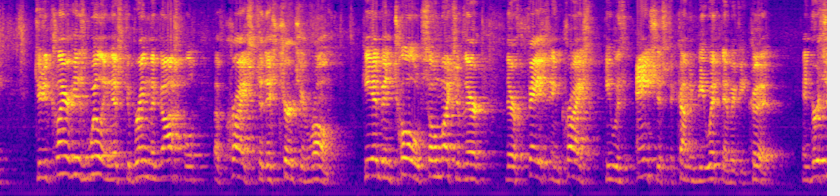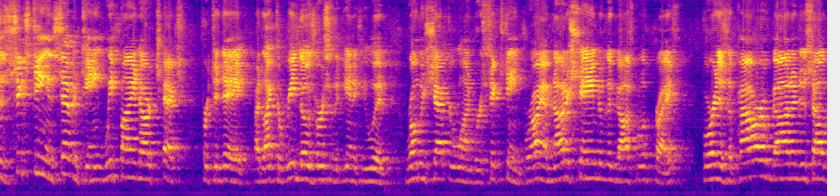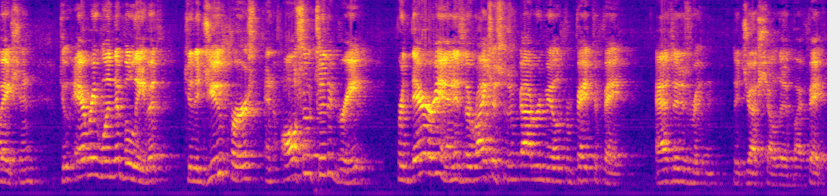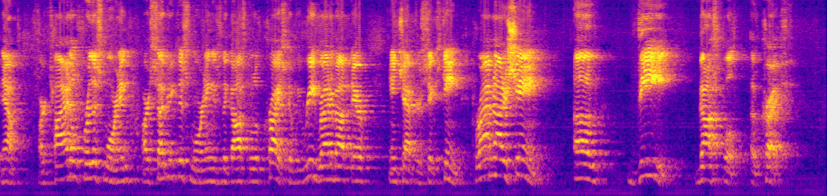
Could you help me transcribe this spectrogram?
to declare his willingness to bring the gospel of Christ to this church in Rome. He had been told so much of their, their faith in Christ, he was anxious to come and be with them if he could. In verses 16 and 17, we find our text for today. I'd like to read those verses again if you would. Romans chapter 1, verse 16. For I am not ashamed of the gospel of Christ, for it is the power of God unto salvation to everyone that believeth, to the Jew first, and also to the Greek. For therein is the righteousness of God revealed from faith to faith, as it is written, the just shall live by faith. Now, our title for this morning, our subject this morning is the gospel of Christ that we read right about there in chapter 16. For I am not ashamed of the gospel of Christ.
